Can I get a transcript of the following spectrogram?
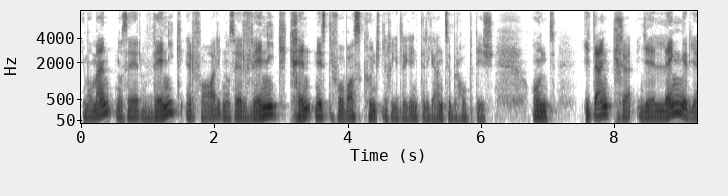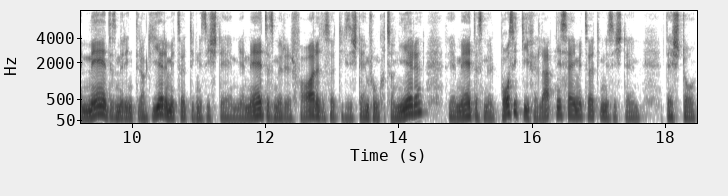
im Moment noch sehr wenig Erfahrung, noch sehr wenig Kenntnis davon, was künstliche Intelligenz überhaupt ist. Und ich denke, je länger, je mehr dass wir interagieren mit solchen Systemen, je mehr dass wir erfahren, dass solche Systeme funktionieren, je mehr dass wir positive Erlebnisse haben mit solchen Systemen, desto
